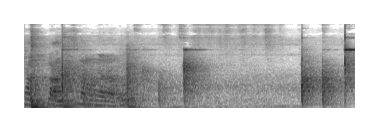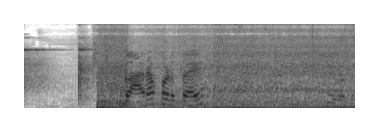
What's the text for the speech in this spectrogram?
छान प्लांट्स लावणार आहोत. गारा पडताय. हे बघा.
